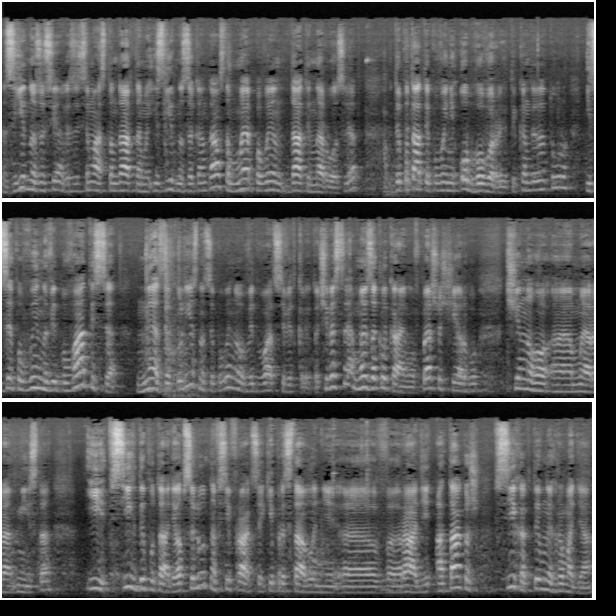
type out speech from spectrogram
згідно з усі- з усіма стандартами і згідно з законодавством, мер повинен дати на розгляд, депутати повинні обговорити кандидатуру, і це повинно відбуватися не закулісно, це повинно відбуватися відкрито. Через це ми закликаємо в першу чергу чинного е, мера міста. І всіх депутатів, абсолютно всі фракції, які представлені е, в раді, а також всіх активних громадян,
